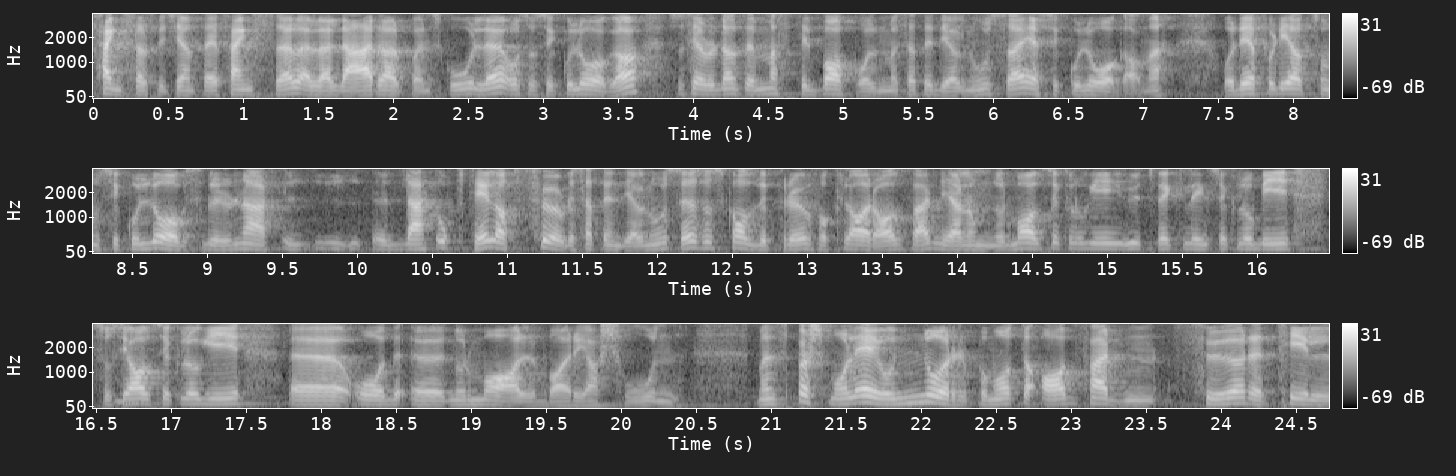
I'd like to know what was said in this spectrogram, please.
fengselsbetjenter i fengsel eller lærere på en skole, også psykologer, så ser du den som er mest tilbakeholden med å sette diagnoser, er psykologene. Og det er fordi at Som psykolog så blir du nært, lært opp til at før du setter en diagnose, så skal du prøve å forklare atferden gjennom normalpsykologi, utviklingspsykologi, sosialpsykologi eh, og eh, normal variasjon. Men spørsmålet er jo når på en måte atferden fører til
